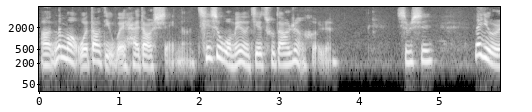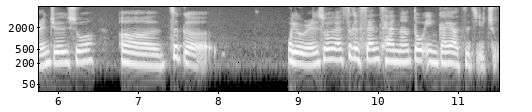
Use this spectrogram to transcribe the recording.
啊，那么我到底危害到谁呢？其实我没有接触到任何人，是不是？那有人觉得说，呃，这个有人说呢，这个三餐呢都应该要自己煮，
